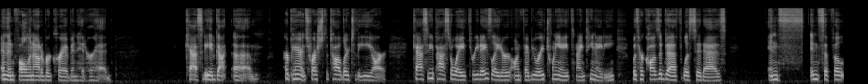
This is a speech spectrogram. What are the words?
and then fallen out of her crib and hit her head. Cassidy had got, um, her parents rushed the toddler to the ER. Cassidy passed away three days later on February 28, 1980, with her cause of death listed as encephal- encephal-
